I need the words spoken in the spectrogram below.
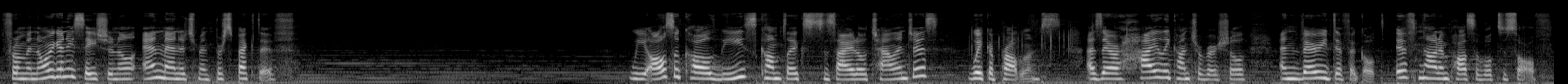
from an organizational and management perspective. We also call these complex societal challenges wicked problems, as they are highly controversial and very difficult, if not impossible to solve.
